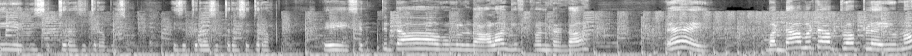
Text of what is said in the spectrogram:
ஏய் செத்துறா செத்துறா ப்ளீஸா ஏய் செத்துறா செத்துறா செத்துறா. ஏய் செத்துட்டா உங்களுக்கு நான் அழகாக கிஃப்ட் பண்ணுறேன்டா ஏய் பட்டா பட்டா ப்ரோ பிளேயர்னோ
